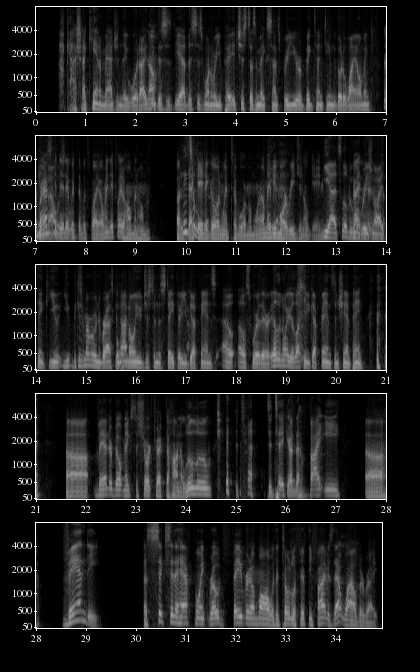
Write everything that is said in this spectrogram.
Ah, Gosh, I can't imagine they would. I No? think this is yeah, this is one where you pay. It just doesn't make sense for you. You're a Big Ten team to go to Wyoming. Nebraska did it with with Wyoming. They played a home and home about a it's a- decade ago and went to War Memorial. Maybe Yeah. more regional game. Yeah, it's a little bit more regional. I think you, you because remember in Nebraska, not only you're just in the state there, you've got fans el- elsewhere there. Illinois, you're lucky if you got fans in Champaign. Uh, Vanderbilt makes the short trek to Honolulu to, t- to take on the Hawaii. Uh, Vandy, a six and a half point road favorite on all with a total of 55. Is that wild or right?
